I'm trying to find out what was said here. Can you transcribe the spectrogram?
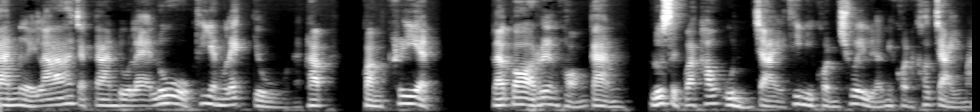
การเหนื่อยล้าจากการดูแลลูกที่ยังเล็กอยู่นะครับ ความเครียด แล้วก็เรื่องของการรู้สึกว่าเขาอุ่นใจที่มีคนช่วยเหลือมีคนเข้าใจไหม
